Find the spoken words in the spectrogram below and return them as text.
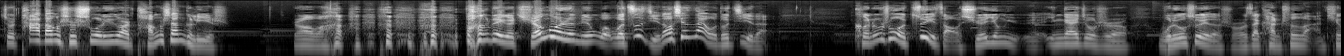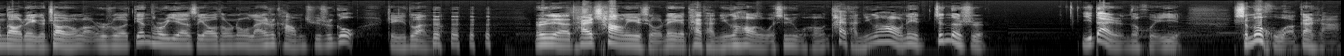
就是他当时说了一段唐山格历史，知道吗？帮这个全国人民，我我自己到现在我都记得。可能说我最早学英语，应该就是五六岁的时候，在看春晚，听到这个赵勇老师说“点头 yes，摇头 no，来是 come，去是 go” 这一段子，而且他还唱了一首那个泰坦尼克号的《我心永恒》。泰坦尼克号那真的是一代人的回忆，什么火干啥。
